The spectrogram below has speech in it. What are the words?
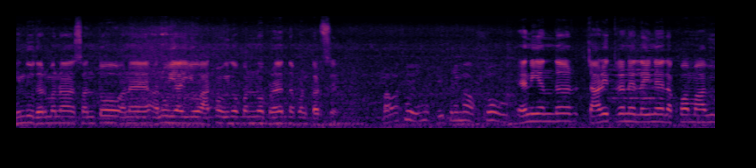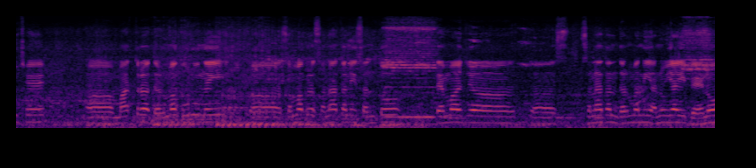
હિન્દુ ધર્મના સંતો અને અનુયાયીઓ આત્મવિલોપનનો પ્રયત્ન પણ કરશે. એની અંદર ચારિત્ર્યને લઈને લખવામાં આવ્યું છે માત્ર ધર્મગુરુ નહીં સમગ્ર સનાતની સંતો તેમજ સનાતન ધર્મની અનુયાયી બહેનો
